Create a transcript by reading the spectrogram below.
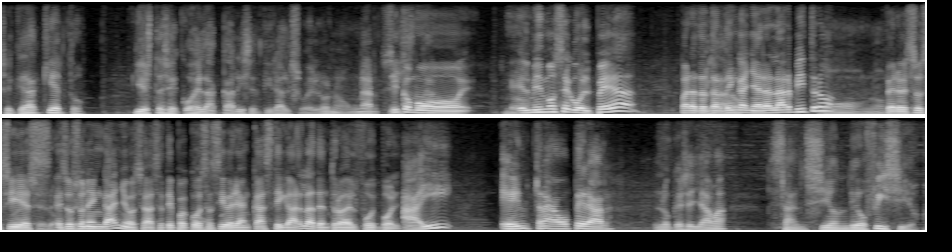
Se queda quieto. Y este se coge la cara y se tira al suelo, ¿no? Un artista. Sí, como No. él mismo se golpea para tratar de engañar al árbitro. No, no, pero eso sí es, ser, eso es un engaño. O sea, ese tipo de cosas sí deberían castigarlas dentro del fútbol. Ahí entra a operar lo que se llama sanción de oficio.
